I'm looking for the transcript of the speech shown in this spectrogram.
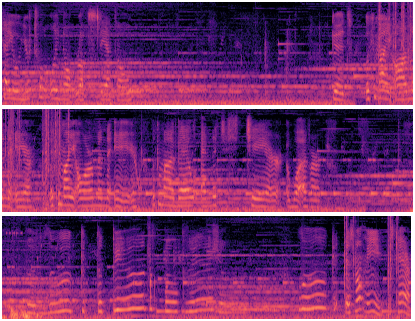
Kyle, you're totally not rusty at all. Good. Look at my arm in the air. Look at my arm in the air. Look at my belt in the ch chair, uh, whatever. Look at the beautiful vision. Look, it's not me, it's Care.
